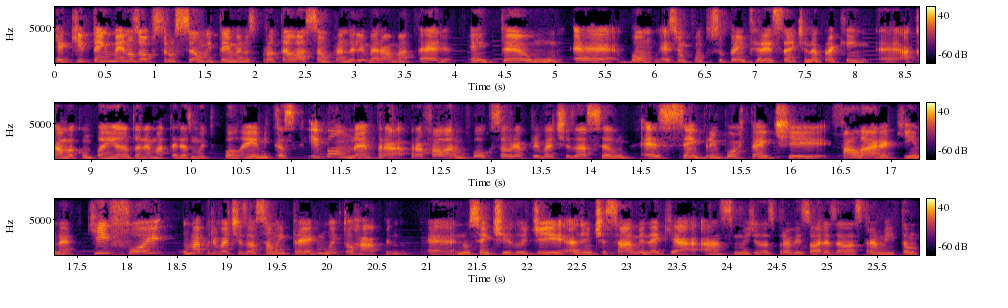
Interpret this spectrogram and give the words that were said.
é que tem menos obstrução e tem menos protelação para deliberar a matéria. Então, é, bom, esse é um ponto super interessante, né, para quem é, acaba acompanhando, né, matérias muito polêmicas. E bom, né, para falar um pouco sobre a privatização, é sempre importante falar aqui, né, que foi uma privatização entregue muito rápido, é, no sentido de a gente sabe, né, que a, as medidas provisórias elas tramitam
